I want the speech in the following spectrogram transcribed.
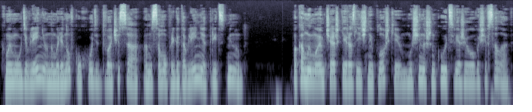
К моему удивлению, на мариновку уходит два часа, а на само приготовление 30 минут. Пока мы моем чашки и различные плошки, мужчина шинкует свежие овощи в салат.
